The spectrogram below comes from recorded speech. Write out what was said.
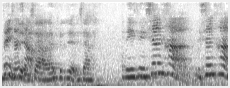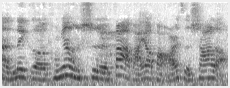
分解一下，来分解一下。你你先看，你先看那个，同样是爸爸要把儿子杀了，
